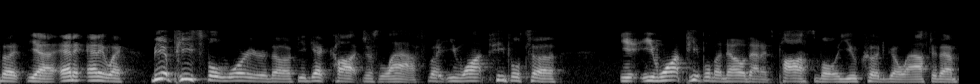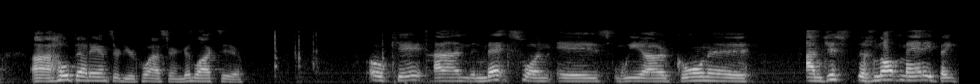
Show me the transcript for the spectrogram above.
But yeah, any, anyway, be a peaceful warrior though. If you get caught, just laugh. But you want people to you, you want people to know that it's possible. You could go after them. Uh, I uh, hope that answered your question. Good luck to you. Okay, and the next one is we are going to. I'm just there's not many big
